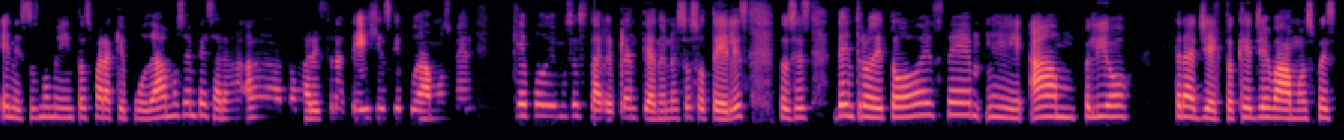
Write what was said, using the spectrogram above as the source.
en estos momentos, para que podamos empezar a, tomar estrategias, que podamos ver qué podemos estar replanteando en nuestros hoteles. Entonces, dentro de todo este eh, amplio trayecto que llevamos, pues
